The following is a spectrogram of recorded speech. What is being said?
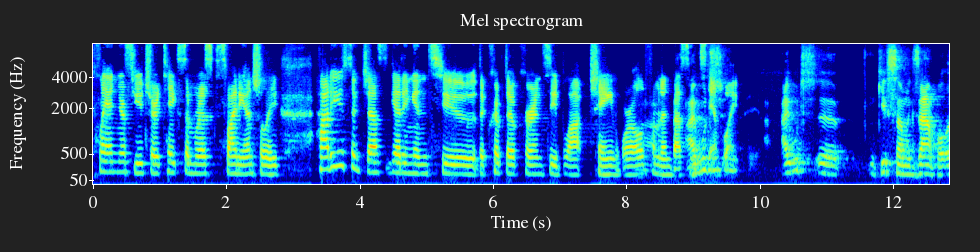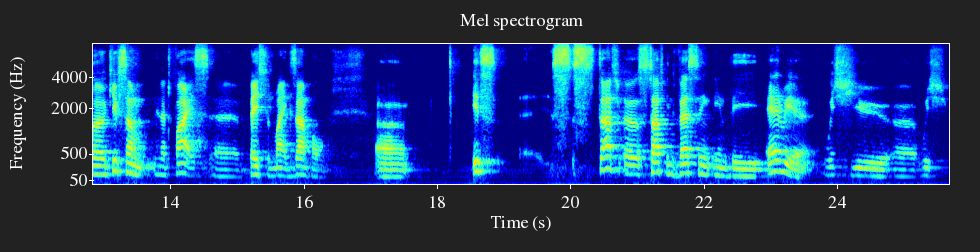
plan your future, take some risks financially how do you suggest getting into the cryptocurrency blockchain world from an investment would, standpoint? I would uh, give some example, uh, give some advice uh, based on my example. Uh, it's start uh, start investing in the area which you uh, which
